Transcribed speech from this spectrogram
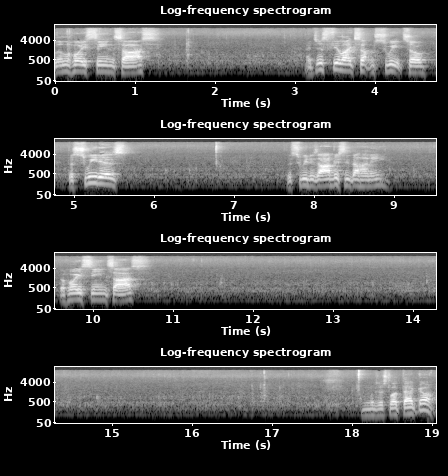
little hoisin sauce. I just feel like something sweet. So the sweet is the sweet is obviously the honey, the hoisin sauce. And we'll just let that go.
